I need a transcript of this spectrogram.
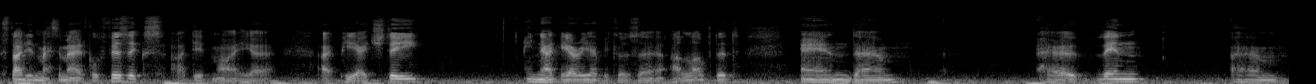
studied mathematical physics. I did my uh, PhD in that area because uh, I loved it, and um, uh, then, um,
